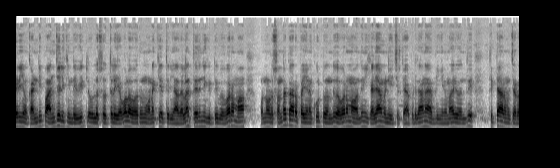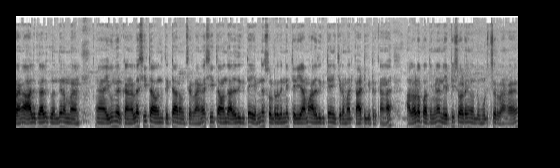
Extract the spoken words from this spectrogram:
தெரியும். கண்டிப்பாக அஞ்சலிக்கு இந்த வீட்டில் உள்ள சொத்தில் எவ்வளோ வரும்னு உனக்கே தெரியும். அதெல்லாம் தெரிஞ்சுக்கிட்டு விவரமாக உன்னோட சொந்தக்கார பையனை கூட்டு வந்து விவரமாக வந்து நீ கல்யாணம் பண்ணி வச்சிருக்க. அப்படி தானே அப்படிங்கிற மாதிரி வந்து திட்ட ஆரம்பிச்சிடுறாங்க. ஆளுக்கு ஆளுக்கு வந்து நம்ம இவங்க இருக்காங்கல்ல சீதா வந்து திட்ட ஆரம்பிச்சிடுறாங்க. சீதா வந்து அழுதுகிட்டே என்ன சொல்கிறதுன்னே தெரியாமல் அழுதுகிட்டே நிற்கிற மாதிரி காட்டிக்கிட்டு இருக்காங்க. அதோட பார்த்தீங்கன்னா இந்த எபிசோடையும் வந்து முடிச்சிடுறாங்க.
